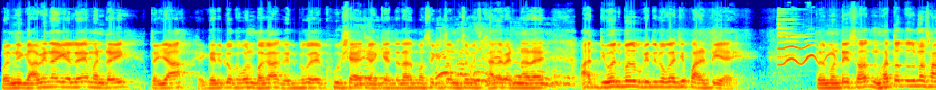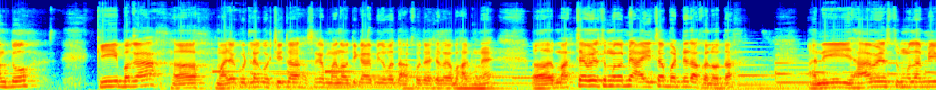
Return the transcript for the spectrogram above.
पण मी गावी नाही गेलोय मंडळी. तर या हे गरीब लोक पण बघा. गरीब लोक खुश आहेत. का की त्यांना मस्त की चमचमीत खायला भेटणार आहे. आज दिवसभर गरीब लोकांची पार्टी आहे. तर मंडळी सर्वात महत्त्वाचं तुम्हाला सांगतो. की बघा माझ्या कुठल्या गोष्टीचा असं काही मनावती का मी तुम्हाला दाखवतो अशाला भाग नाही. मागच्या वेळेस तुम्हाला मी आईचा बड्डे दाखवला होता. आणि ह्या वेळेस तुम्हाला मी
